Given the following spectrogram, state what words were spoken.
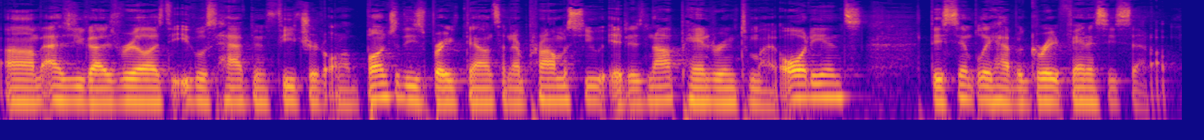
Um, as you guys realize, the Eagles have been featured on a bunch of these breakdowns, and I promise you, it is not pandering to my audience. They simply have a great fantasy setup.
